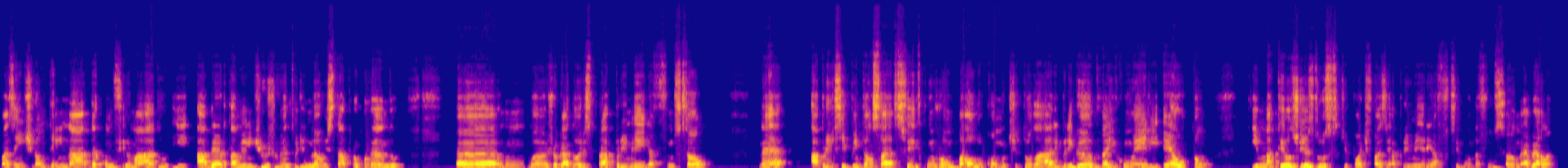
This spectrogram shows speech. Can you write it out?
mas a gente não tem nada confirmado e abertamente o Juventude não está procurando uh, um, uh, jogadores para a primeira função, né? A princípio, então, satisfeito com João Paulo como titular e brigando aí com ele Elton e Matheus Jesus, que pode fazer a primeira e a segunda função, né, Bela?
